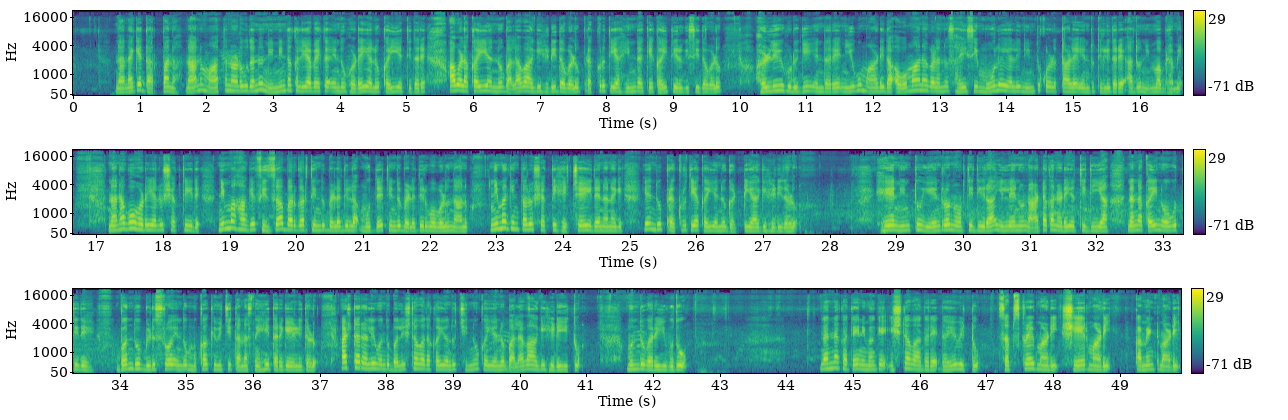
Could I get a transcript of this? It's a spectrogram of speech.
ನನಗೆ ದರ್ಪನ ನಾನು ಮಾತನಾಡುವುದನ್ನು ನಿನ್ನಿಂದ ಕಲಿಯಬೇಕ ಎಂದು ಹೊಡೆಯಲು ಕೈ ಎತ್ತಿದರೆ, ಅವಳ ಕೈಯನ್ನು ಬಲವಾಗಿ ಹಿಡಿದವಳು, ಪ್ರಕೃತಿಯ ಹಿಂದಕ್ಕೆ ಕೈ ತಿರುಗಿಸಿದವಳು. ಹಳ್ಳಿ ಹುಡುಗಿ ಎಂದರೆ, ನೀವು ಮಾಡಿದ ಅವಮಾನಗಳನ್ನು ಸಹಿಸಿ ಮೂಲೆಯಲ್ಲಿ ನಿಂತುಕೊಳ್ಳುತ್ತಾಳೆ ಎಂದು ತಿಳಿದರೆ ಅದು ನಿಮ್ಮ ಭ್ರಮೆ. ನನಗೂ ಹೊಡೆಯಲು ಶಕ್ತಿ ಇದೆ. ನಿಮ್ಮ ಹಾಗೆ ಪಿಜ್ಜಾ, ಬರ್ಗರ್ ತಿಂದು ಬೆಳೆದಿಲ್ಲ, ಮುದ್ದೆ ತಿಂದು ಬೆಳೆದಿರುವವಳು ನಾನು. ನಿಮಗಿಂತಲೂ ಶಕ್ತಿ ಹೆಚ್ಚೇ ಇದೆ ನನಗೆ ಎಂದು ಪ್ರಕೃತಿಯ ಕೈಯನ್ನು ಗಟ್ಟಿಯಾಗಿ ಹಿಡಿದಳು. ಹೇ, ನಿಂತು ಏನ್ರೋ ನೋಡ್ತಿದ್ದೀರಾ? ಇಲ್ಲೇನು ನಾಟಕ ನಡೆಯುತ್ತಿದೀಯಾ ನನ್ನ ಕೈ ನೋವುತ್ತಿದೆ. ಬಂದು ಬಿಡಿಸ್ರೋ ಎಂದು ಮುಖ ಕಿವಿಚಿ ತನ್ನ ಸ್ನೇಹಿತರಿಗೆ ಹೇಳಿದಳು. ಅಷ್ಟರಲ್ಲಿ ಒಂದು ಬಲಿಷ್ಠವಾದ ಕೈಯೊಂದು ಚಿನ್ನು ಕೈಯನ್ನು ಬಲವಾಗಿ ಹಿಡಿಯಿತು. ಮುಂದುವರಿಯುವುದು. ನನ್ನ ಕತೆ ನಿಮಗೆ ಇಷ್ಟವಾದರೆ ದಯವಿಟ್ಟು ಸಬ್ಸ್ಕ್ರೈಬ್ ಮಾಡಿ, ಶೇರ್ ಮಾಡಿ, ಕಮೆಂಟ್ ಮಾಡಿ.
